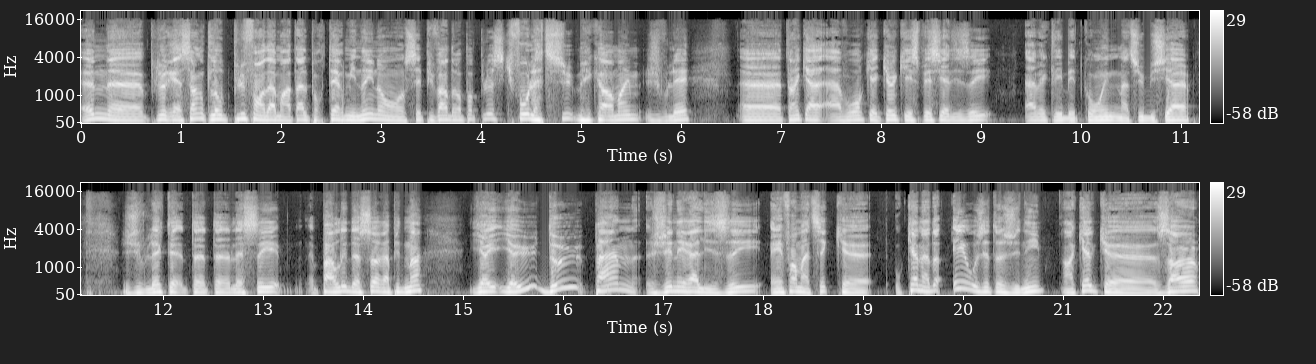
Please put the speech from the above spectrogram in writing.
Une euh, plus récente, l'autre plus fondamentale. Pour terminer, là, on ne s'épivardera pas plus qu'il faut là-dessus, mais quand même, je voulais, euh, tant qu'à avoir quelqu'un qui est spécialisé avec les bitcoins, Mathieu Bussière, je voulais te, te- te laisser parler de ça rapidement. Il y a, il y a eu deux pannes généralisées informatiques euh, au Canada et aux États-Unis en quelques heures,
